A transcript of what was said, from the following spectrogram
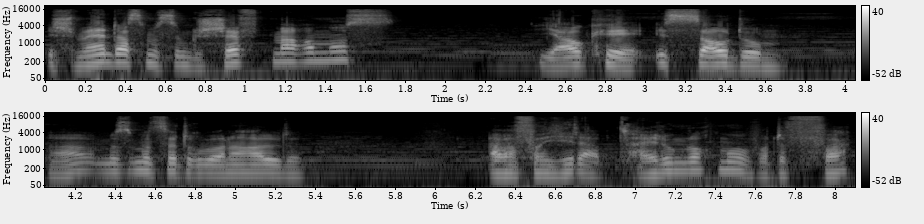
Ich meine, dass man es im Geschäft machen muss. Ja, okay, ist saudumm. Ja, müssen wir uns darüber unterhalten. Aber vor jeder Abteilung nochmal? What the fuck?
